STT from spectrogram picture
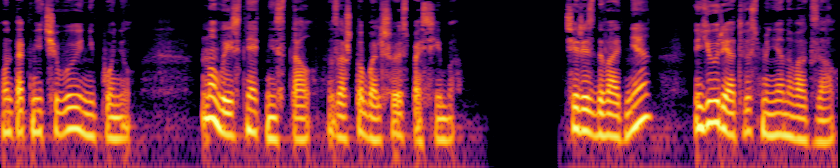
Он так ничего и не понял, но выяснять не стал, за что большое спасибо. Через два дня Юрий отвез меня на вокзал.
